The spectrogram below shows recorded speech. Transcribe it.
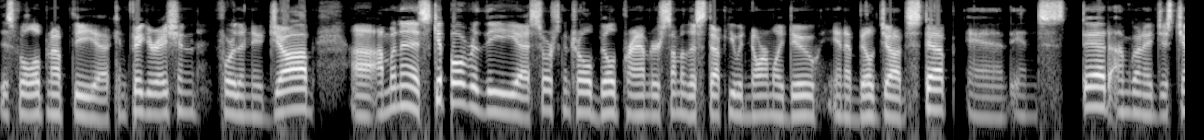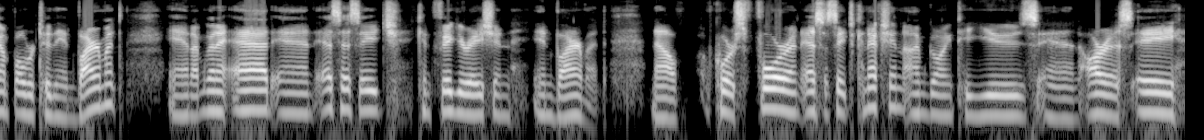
This will open up the uh, configuration for the new job. Uh, I'm going to skip over the uh, source control build parameters, some of the stuff you would normally do in a build job step, and instead I'm going to just jump over to the environment, and I'm going to add an SSH configuration environment. Now, of course, for an SSH connection, I'm going to use an RSA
